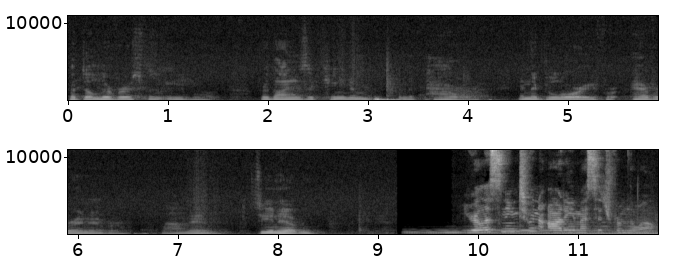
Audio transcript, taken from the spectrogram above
but deliver us from evil. For thine is the kingdom and the power and the glory forever and ever. Amen. See you in heaven. You're listening to an audio message from The Well,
